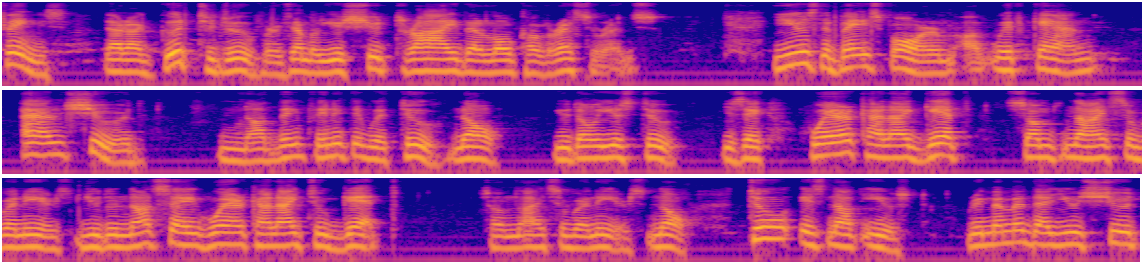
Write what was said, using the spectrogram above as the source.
things that are good to do. For example, you should try the local restaurants. Use the base form with can and should, not the infinitive with to. No, you don't use to. You say, where can I get some nice souvenirs? You do not say, where can I to get some nice souvenirs? No, to is not used. Remember that you should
